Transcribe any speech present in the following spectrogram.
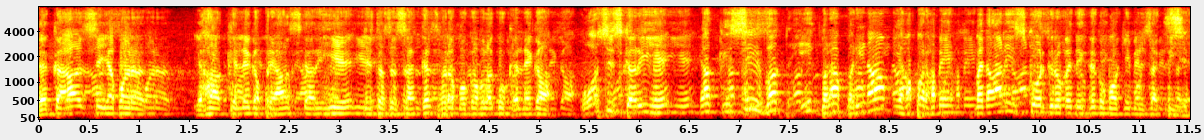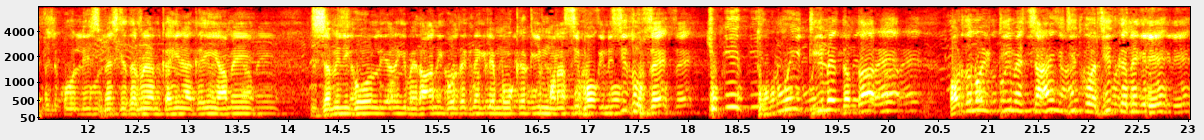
काज से यहाँ पर यहाँ खेलने का प्रयास कर रही है, जिस तरह से संघर्ष भरा मुकाबला को खेलने का कोशिश कर रही है, या किसी वक्त एक बड़ा परिणाम यहाँ पर हमें मैदानी स्कोर के रूप में देखने को मौके मिल सकती है। बिल्कुल, इस मैच के दरमियान कहीं ना कहीं हमें जमीनी गोल, यानी कि मैदानी गोल देखने के लिए मौके की मुनासिब होगी। निश्चित रूप से क्योंकि दोनों ही टीमें दमदार है, और दोनों ही टीमें चाहेंगी जीत को अर्जित करने के लिए,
